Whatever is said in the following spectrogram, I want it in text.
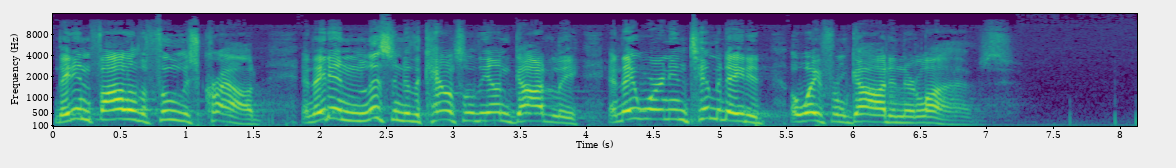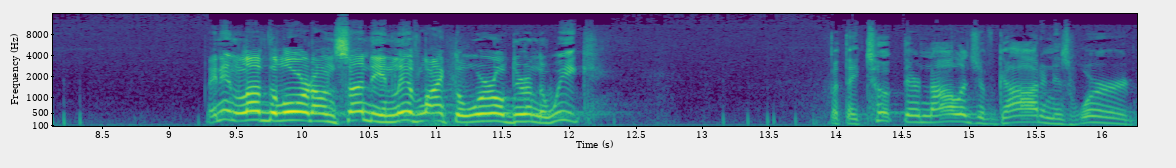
They didn't follow the foolish crowd, and they didn't listen to the counsel of the ungodly, and they weren't intimidated away from God in their lives. They didn't love the Lord on Sunday and live like the world during the week. But they took their knowledge of God and His Word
